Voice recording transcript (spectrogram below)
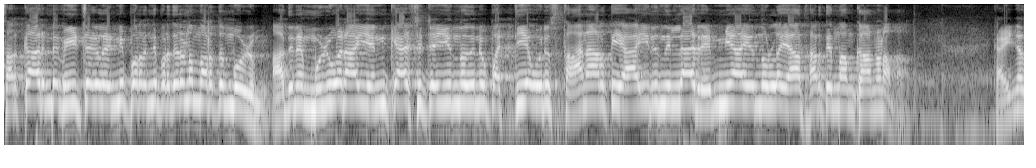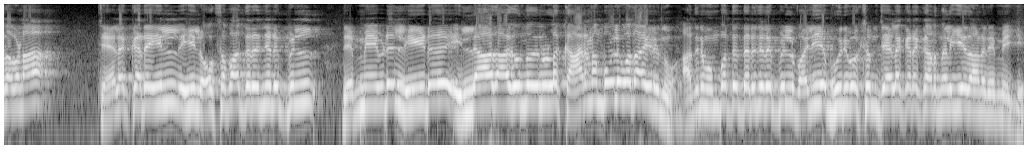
സർക്കാരിന്റെ വീഴ്ചകൾ എണ്ണിപ്പറഞ്ഞ് പ്രചരണം നടത്തുമ്പോഴും അതിനെ മുഴുവനായി എൻകാഷ് ചെയ്യുന്നതിന് പറ്റിയ ഒരു സ്ഥാനാർത്ഥി ആയിരുന്നില്ല രമ്യ എന്നുള്ള യാഥാർത്ഥ്യം നാം കാണണം. കഴിഞ്ഞ തവണ ചേലക്കരയിൽ ഈ ലോക്സഭാ തെരഞ്ഞെടുപ്പിൽ രമ്യയുടെ ലീഡ് ഇല്ലാതാകുന്നതിനുള്ള കാരണം പോലും അതായിരുന്നു. അതിനു മുമ്പത്തെ തെരഞ്ഞെടുപ്പിൽ വലിയ ഭൂരിപക്ഷം ചേലക്കരക്കാർ നൽകിയതാണ് രമ്യയ്ക്ക്.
